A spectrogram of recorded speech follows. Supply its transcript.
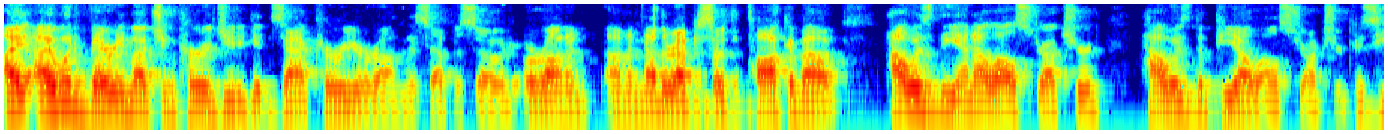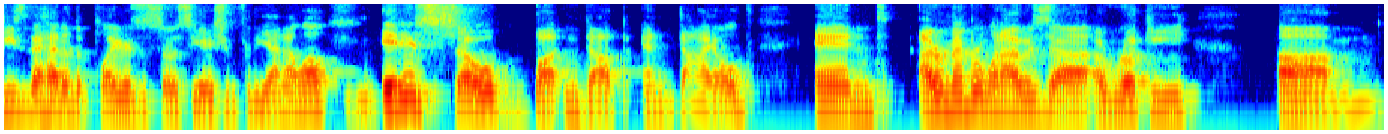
I, I, would very much encourage you to get Zach Currier on this episode or on on another episode to talk about how is the NLL structured, how is the PLL structured because he's the head of the Players Association for the NLL. Mm-hmm. It is so buttoned up and dialed. And I remember when I was uh, a rookie, um,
